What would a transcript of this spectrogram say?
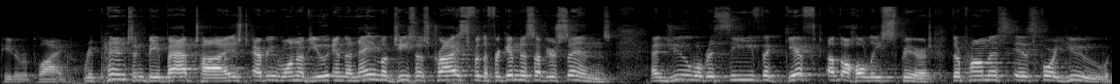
Peter replied, Repent and be baptized, every one of you, in the name of Jesus Christ for the forgiveness of your sins, and you will receive the gift of the Holy Spirit. The promise is for you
